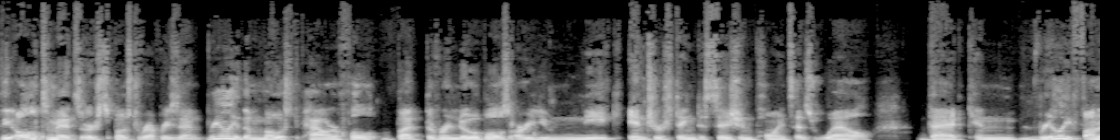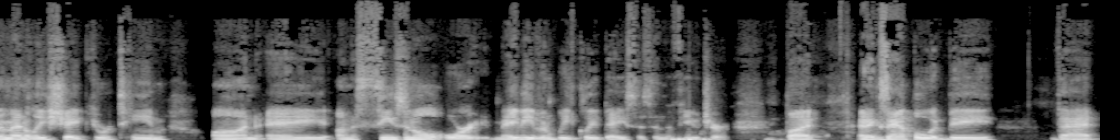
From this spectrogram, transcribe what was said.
the ultimates are supposed to represent really the most powerful, but the renewables are unique, interesting decision points as well that can really fundamentally shape your team on a on a seasonal or maybe even weekly basis in the future. But an example would be that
